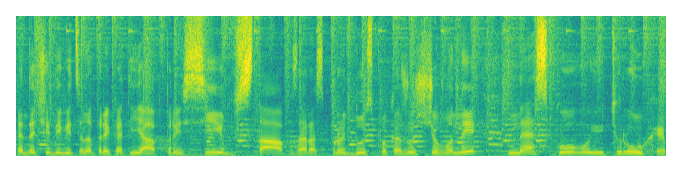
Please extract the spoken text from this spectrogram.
глядачі, дивіться, наприклад, я присів, встав, зараз пройдусь, покажу, що вони не сковують рухи.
